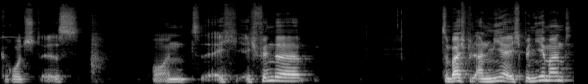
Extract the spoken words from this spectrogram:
gerutscht ist. Und ich, ich finde, zum Beispiel an mir, ich bin jemand,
